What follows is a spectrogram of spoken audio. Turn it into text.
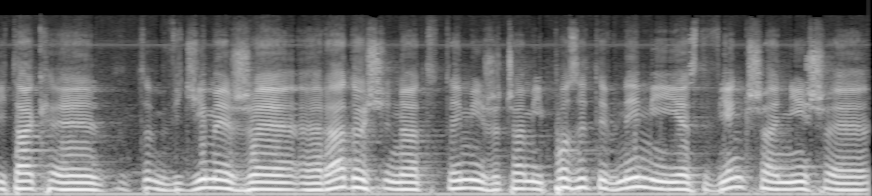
I tak e, widzimy, że radość nad tymi rzeczami pozytywnymi jest większa niż e,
